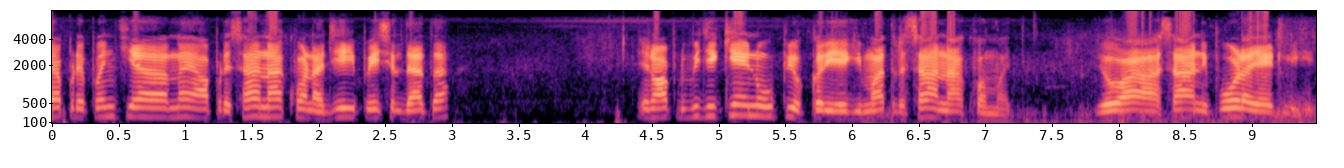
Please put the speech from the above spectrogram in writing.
આપણે પંચ્યાને આપણે સા નાખવાના, જે પૈસેલ દાતા. એનો આપણે બીજી ક્યાંયનો ઉપયોગ કરી હગી, માત્ર સા નાખવામાં જ. જો આ સાની પોળાય એટલી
